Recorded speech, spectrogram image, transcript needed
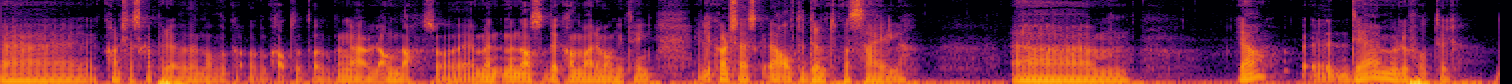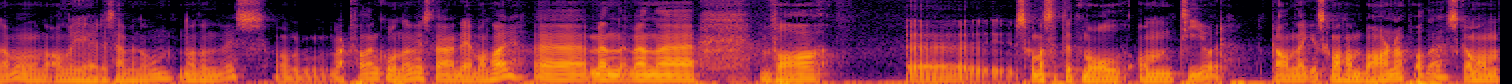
Eh, kanskje jeg skal prøve den. Advokatutdanningen er jo lang, da. Så, men, men altså, det kan være mange ting. Eller kanskje jeg, skal, jeg har alltid drømt om å seile. Eh, ja, det er mulig å få til. Da må man alliere seg med noen, nødvendigvis. Og I hvert fall en kone, hvis det er det man har. Eh, men, men eh, hva eh, Skal man sette et mål om ti år? planlegge? Skal man ha barna på det? Man,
